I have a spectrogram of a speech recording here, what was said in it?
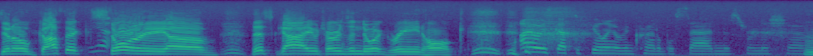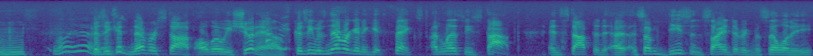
you know, gothic Yeah. story of this guy who turns into a green Hulk. I always got the feeling of incredible sadness from this show. Mm-hmm. Oh, yeah. Because he could never stop, although he should have, because he was never going to get fixed unless he stopped and stopped at uh, some decent scientific facility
